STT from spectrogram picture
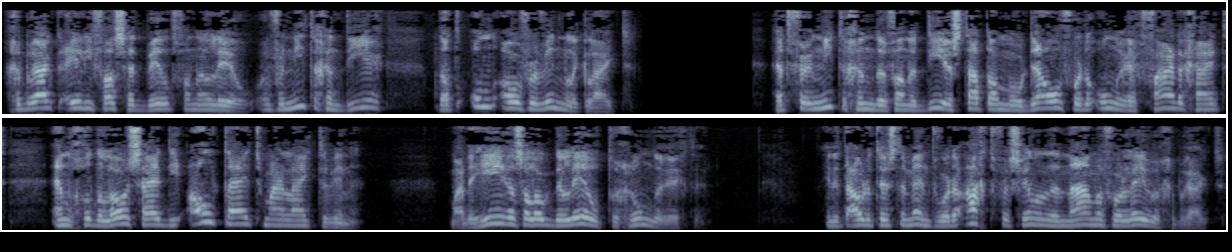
gebruikt Elifas het beeld van een leeuw, een vernietigend dier dat onoverwinnelijk lijkt. Het vernietigende van het dier staat dan model voor de onrechtvaardigheid en goddeloosheid die altijd maar lijkt te winnen. Maar de Heere zal ook de leeuw te gronden richten. In het Oude Testament worden acht verschillende namen voor leeuwen gebruikt.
